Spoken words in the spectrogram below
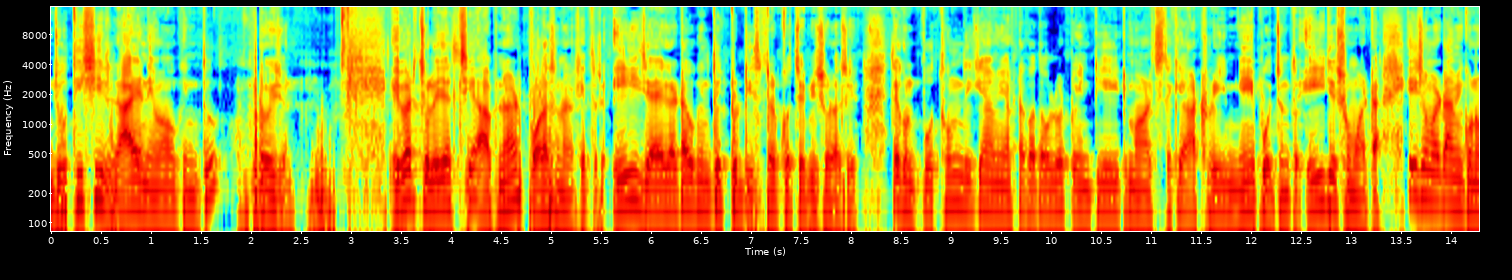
জ্যোতিষীর রায় নেওয়াও কিন্তু প্রয়োজন। এবার চলে যাচ্ছি আপনার পড়াশোনার ক্ষেত্রে। এই জায়গাটাও কিন্তু একটু ডিস্টার্ব করছে বিশ্বরাশির। দেখুন, প্রথম দিকে আমি একটা কথা বলব টোয়েন্টি এইট মার্চ থেকে আঠেরোই মে পর্যন্ত এই যে সময়টা, এই সময়টা আমি কোনো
